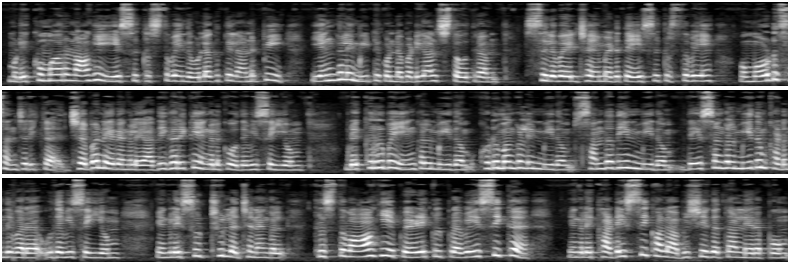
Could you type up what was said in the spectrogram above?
உம்முடைய குமாரனாகிய இயேசு கிறிஸ்துவை இந்த உலகத்தில் அனுப்பி எங்களை மீட்டு கொண்டபடியால் ஸ்தோத்திரம். சிலுவையில் ஜெயம் எடுத்த இயேசு கிறிஸ்துவே உம்மோடு சஞ்சரிக்க ஜெப நேரங்களை அதிகரிக்க எங்களுக்கு உதவி செய்யும். உடைய கிருபை எங்கள் மீதும் குடும்பங்களின் மீதும் சந்ததியின் மீதும் தேசங்கள் மீதும் கடந்து வர உதவி செய்யும். எங்களை சுற்றியுள்ள ஜனங்கள் கிறிஸ்துவாகிய பேழைக்குள் பிரவேசிக்க எங்களை கடைசி கால அபிஷேகத்தால் நிரப்போம்.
